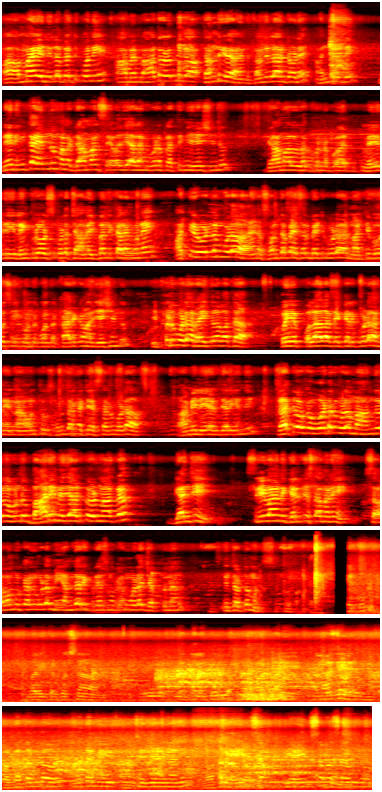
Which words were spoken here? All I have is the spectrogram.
ఆ అమ్మాయి నిలబెట్టుకొని ఆమె మాట మీద తండ్రి తండ్రి లాంటోడే అంజరెడ్డి నేను ఇంకా ఎన్నో మన గ్రామాన్ని సేవలు చేయాలని కూడా ప్రతిజ్ఞ చేసిండు. గ్రామాలలో ఉన్న ఏది లింక్ రోడ్స్ కూడా చాలా ఇబ్బందికరంగా ఉన్నాయి. అట్టి రోడ్లను కూడా ఆయన సొంత పైసలు పెట్టి కూడా మట్టి పోసి కొంత కొంత కార్యక్రమాలు చేసిండు. ఇప్పుడు కూడా రైతుల వద్ద పోయే పొలాల దగ్గర కూడా నేను నా వంతు సొంతంగా చేస్తాను కూడా హామీలు వేయడం జరిగింది. ప్రతి ఒక్క ఓటర్ కూడా మా అందరూ ఉండు. భారీ మెజార్టీతో మాత్రం గంజి శ్రీవాణ్ణి గెలిపిస్తామని సభముఖంగా కూడా మీ అందరికి ప్రెస్ ముఖంగా కూడా చెప్తున్నాను. ఇంతటితో ముగిస్తాను మరి ఇక్కడికి వచ్చిన అలాగే గతంలో కూటమి చెందిన కానీ ఈ ఐదు ఈ ఐదు సంవత్సరంలో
